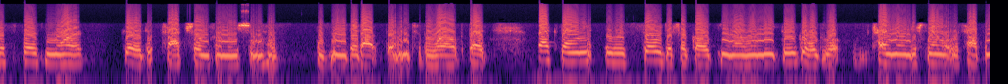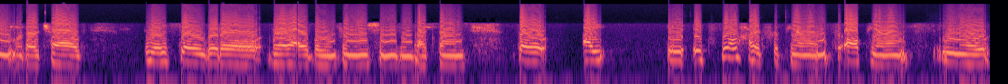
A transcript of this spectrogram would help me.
I suppose more good factual information has, has made it out there into the world. But back then it was so difficult. You know, when we Googled what, trying to understand what was happening with our child, there was so little reliable information even back then. So I, it, it's still hard for parents, all parents, you know,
